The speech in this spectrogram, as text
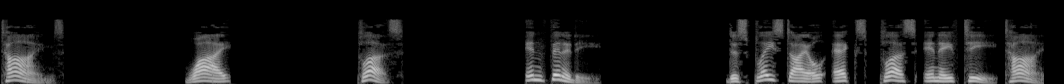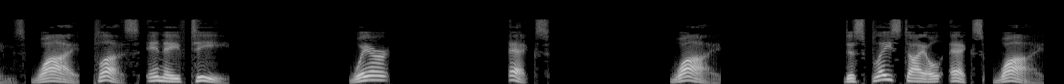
times y plus infinity display style x plus nft times y plus nft where x y display style x y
